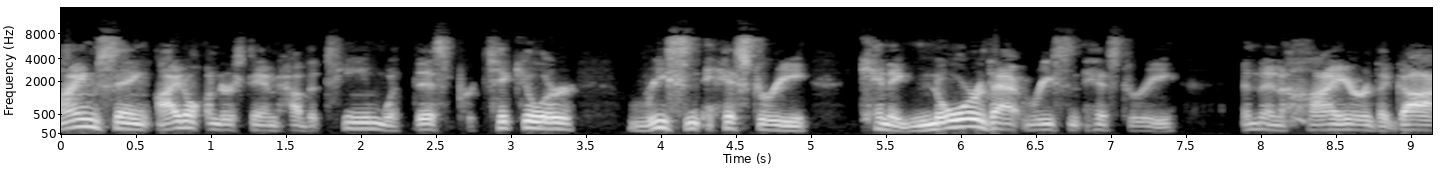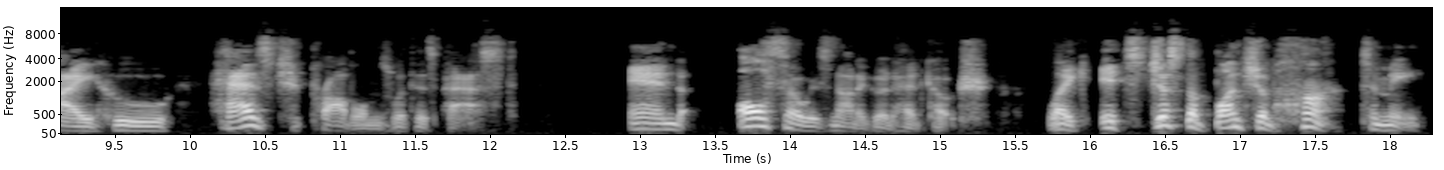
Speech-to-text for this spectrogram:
I'm saying I don't understand how the team with this particular recent history can ignore that recent history and then hire the guy who has problems with his past and also is not a good head coach. Like it's just a bunch of huh to me.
